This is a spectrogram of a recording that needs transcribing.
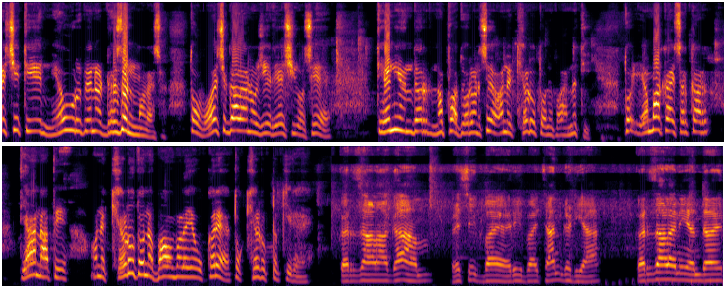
એંશીથી નેવું રૂપિયાના ડઝન મળે છે. તો વર્ષગાળાનો જે રેશિયો છે તેની અંદર નફા ધોરણ છે અને ખેડૂતોની પાસે નથી. તો એમાં કાંઈ સરકાર ધ્યાન આપે અને ખેડૂતોને ભાવ મળે એવું કરે તો ખેડૂત ટકી રહે. કરજાળા ગામ, રસિકભાઈ, હરિભાઈ ચાંદગઢિયા. કરજાળાની અંદર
